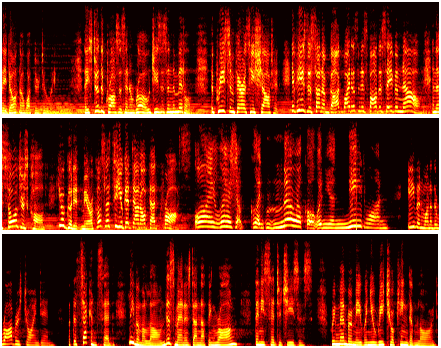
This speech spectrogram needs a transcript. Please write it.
They don't know what they're doing. They stood the crosses in a row, Jesus in the middle. The priests and Pharisees shouted, If he's the Son of God, why doesn't his Father save him now? And the soldiers called, You're good at miracles. Let's see you get down off that cross. Boy, where's a good miracle when you need one? Even one of the robbers joined in. But the second said, Leave him alone. This man has done nothing wrong. Then he said to Jesus, Remember me when you reach your kingdom, Lord.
